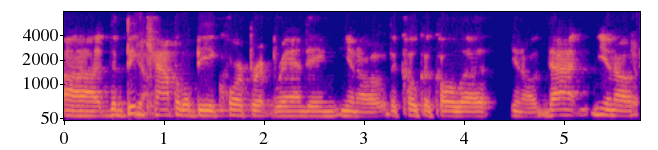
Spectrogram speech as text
uh, the big yeah. capital b corporate branding you know the coca-cola you know that you know yep.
